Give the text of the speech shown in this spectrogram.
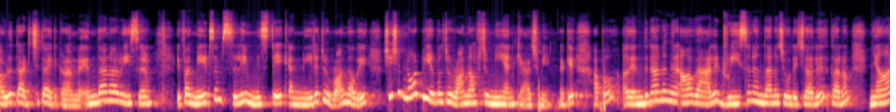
അവൾ തടിച്ചിട്ടായിരിക്കണം അവന്. എന്താണ് ആ reason if I made some silly mistake and need to run away she should not be able to run after me and catch me okay അപ്പോൾ എന്തിനാണ് അങ്ങനെ ആ വാലിഡ് റീസൺ എന്താണെന്ന് ചോദിച്ചാൽ കാരണം ഞാൻ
